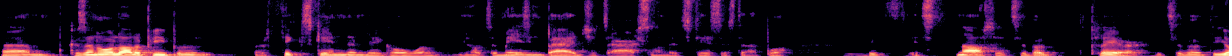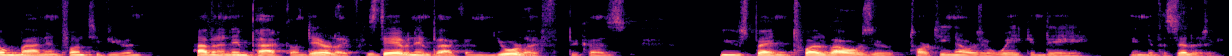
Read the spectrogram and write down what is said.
Because um, I know a lot of people are thick-skinned and they go, well, you know, it's amazing badge, it's Arsenal, it's this, it's that, but it's it's not. It's about the player. It's about the young man in front of you and having an impact on their life because they have an impact on your life because you spend 12 hours or 13 hours awake a day in the facility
